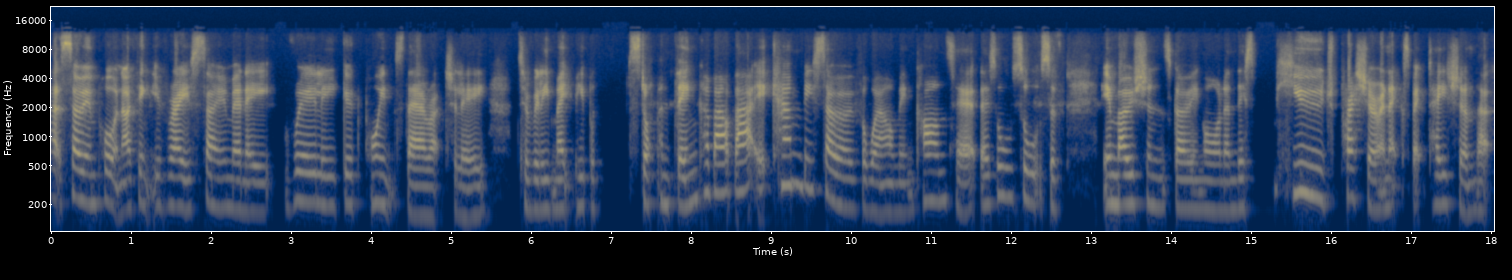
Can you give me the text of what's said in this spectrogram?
That's so important. I think you've raised so many really good points there, actually, to really make people stop and think about that. It can be so overwhelming, can't it? There's all sorts of emotions going on, and this huge pressure and expectation that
